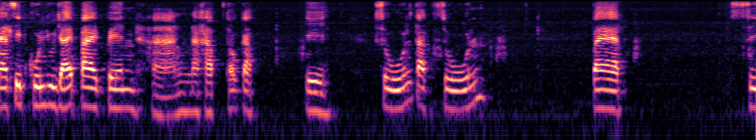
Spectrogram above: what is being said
80คูณอยู่ย้ายไปเป็นหารนะครับ เท่ากับ a 0ตัด0 8 4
